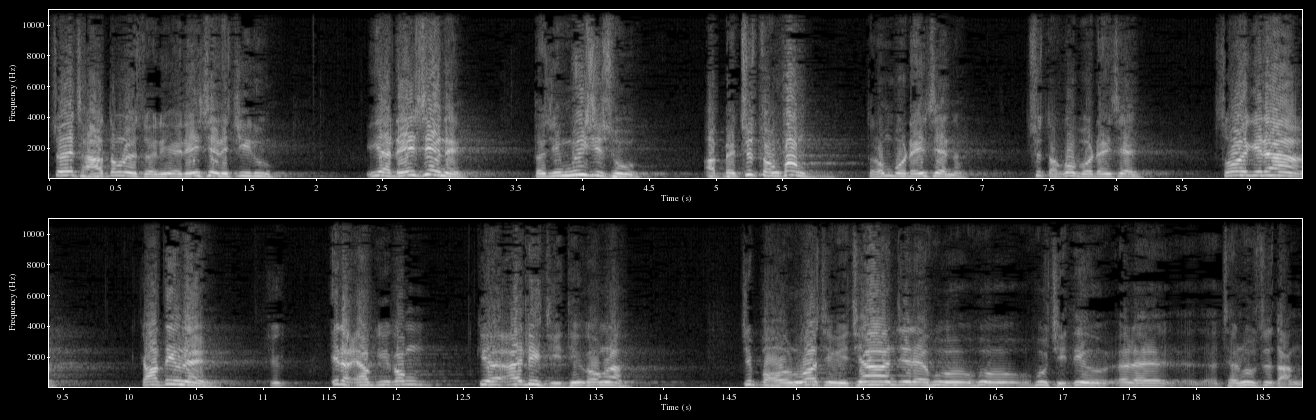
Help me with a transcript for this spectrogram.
追查东南水泥连线的记录。伊啊连线呢，就是每一处啊别出状况，都拢无连线了。出大个无连线，所以佢啦家长呢就一直要求讲叫爱立即停工啦。这部分我就是请这个副副副市长那个陈副市长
